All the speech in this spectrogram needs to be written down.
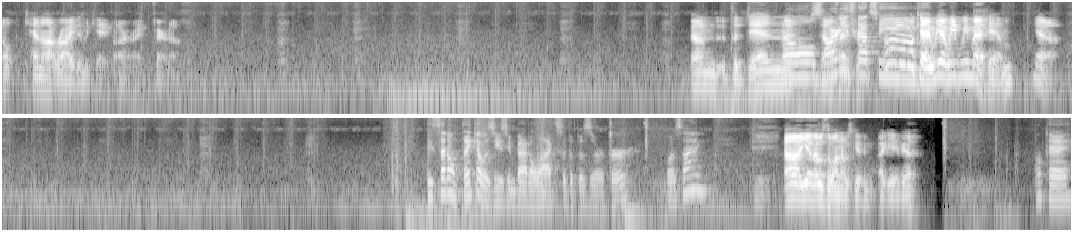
Oh, cannot ride in the cave. Alright, fair enough. Found the den No, Marty's got the- Oh, okay, yeah, we, we met him. Yeah. Least I don't think I was using battle axe for the berserker. Was I? Uh, yeah, that was the one I was giving. I gave you. Okay.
